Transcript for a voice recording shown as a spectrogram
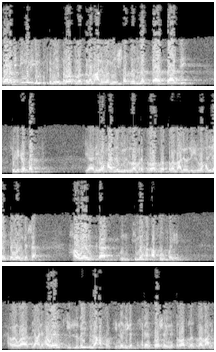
Waana midii nabiga lagu sameeyey salawatullahi waslamu aleyh wa min shari nafasaati fi lcuqad yani waxaa nabiga lamray salawatullahi waslamu aleyh la yidhi waxaad ilahay ka magan gashaa haweenka guntimaha afuufaya. Yani haweenkii lubay binu casamkii nabiga sixreen soo sheegnay salawatullahi waslamu aleyh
